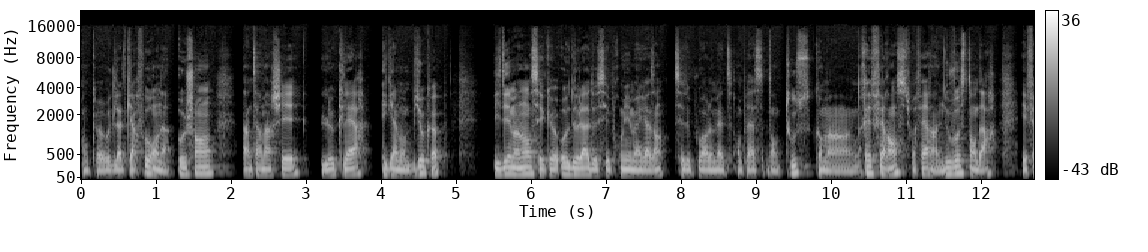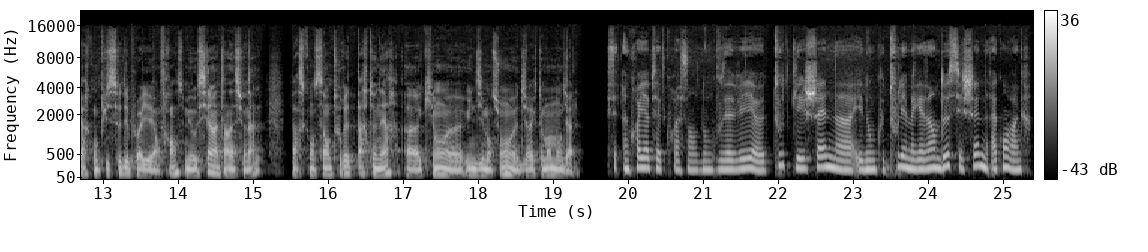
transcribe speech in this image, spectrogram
Donc, au-delà de Carrefour, on a Auchan, Intermarché, Leclerc, également Biocop. L'idée maintenant, c'est qu'au-delà de ces premiers magasins, c'est de pouvoir le mettre en place dans tous comme une référence, tu vas faire un nouveau standard et faire qu'on puisse se déployer en France, mais aussi à l'international, parce qu'on s'est entouré de partenaires euh, qui ont euh, une dimension euh, directement mondiale. C'est incroyable cette croissance. Donc vous avez toutes les chaînes et donc tous les magasins de ces chaînes à convaincre.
